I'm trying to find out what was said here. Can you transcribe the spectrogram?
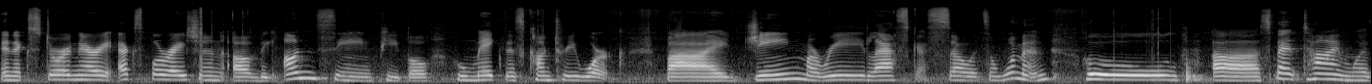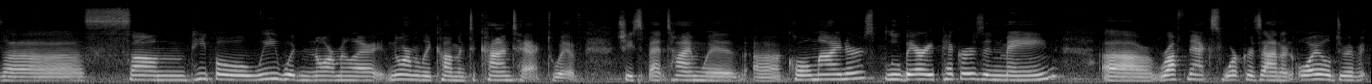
An Extraordinary Exploration of the Unseen People Who Make This Country Work by Jeanne Marie Laskas. So it's a woman who uh, spent time with uh, some people we wouldn't normally normally come into contact with. She spent time with uh, coal miners, blueberry pickers in Maine, uh, roughnecks, workers on an oil driv-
